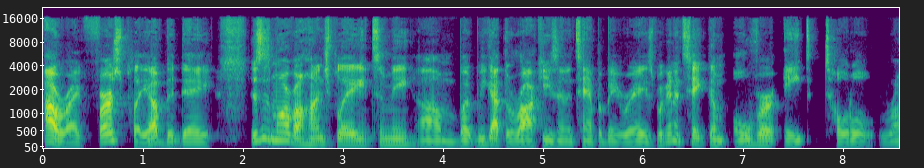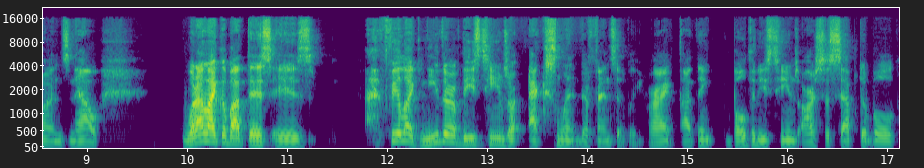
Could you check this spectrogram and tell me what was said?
All right, first play of the day. This is more of a hunch play to me, um, but we got the Rockies and the Tampa Bay Rays. We're going to take them over eight total runs. Now, what I like about this is I feel like neither of these teams are excellent defensively, right? I think both of these teams are susceptible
